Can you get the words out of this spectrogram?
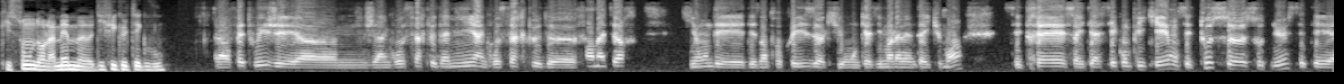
qui sont dans la même difficulté que vous? Alors en fait oui, j'ai j'ai un gros cercle d'amis, un gros cercle de formateurs qui ont des, des, entreprises qui ont quasiment la même taille que moi. C'est très, ça a été assez compliqué. On s'est tous soutenus. C'était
